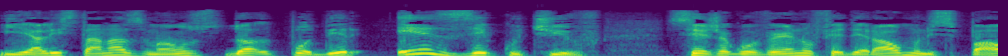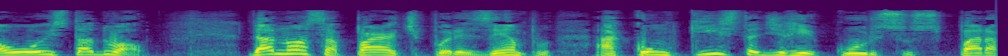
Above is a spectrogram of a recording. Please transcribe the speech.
e ela está nas mãos do Poder Executivo, seja governo federal, municipal ou estadual. Da nossa parte, por exemplo, a conquista de recursos para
